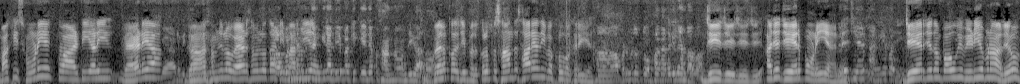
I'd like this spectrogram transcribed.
ਬਾਕੀ ਸੋਹਣੀ ਕੁਆਲਿਟੀ ਵਾਲੀ ਵੈੜ ਆ। ਗਾਂ ਆ। ਸਮਝ ਲਓ ਵੈੜ ਸਮਝ ਲਓ ਤੁਹਾਡੀ ਮਰਜ਼ੀ ਆ। ਚੰਗੀ ਲੱਗਦੀ ਬਾਕੀ ਕਿਸੇ ਦੇ ਪਸੰਦ ਆਉਣ ਦੀ ਗੱਲ ਵਾ ਬਿਲਕੁਲ ਜੀ ਬਿਲਕੁਲ। ਪਸੰਦ ਸਾਰਿਆਂ ਦੀ ਵੱਖੋ ਵੱਖਰੀ ਆ। ਹਾਂ ਆਪਣੇ ਮਤਲਬ ਤੋਹਫਾ ਕੱਢ ਕੇ ਲਿਆਂਦਾ ਵਾ। ਜੀ ਜੀ ਜੀ ਜੀ। ਅਜੇ ਜੇਰ ਪਾਉਣੀ ਆ ਇਹ ਇਹਨੇ ਜੇਰ ਪੈਣੀ ਹੈ ਭਾਜੀ। ਜੇਰ ਜਦੋਂ ਪਾਊਗੀ ਵੀਡੀਓ ਬਣਾ ਲਿਓ।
